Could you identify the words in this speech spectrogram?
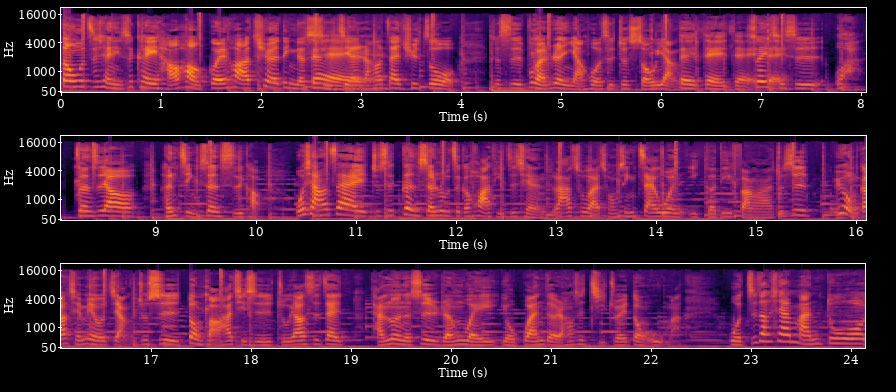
动物之前，你是可以好好规划确定的时间，然后再去做，就是不管认养或者是就收养。对对对，所以其实哇，真的是要很谨慎思考。我想要在就是更深入这个话题之前，拉出来重新再问一个地方啊，就是因为我们刚前面有讲，就是动保它其实主要是在谈论的是人为有关的，然后是脊椎动物嘛。我知道现在蛮多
